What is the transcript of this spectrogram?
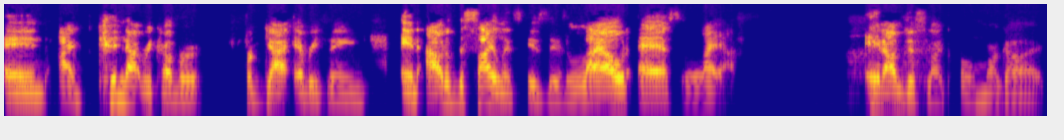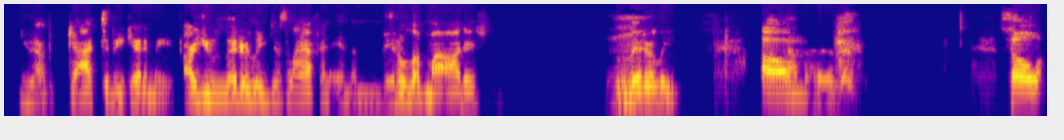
and I could not recover forgot everything. And out of the silence is this loud ass laugh. And I'm just like, oh my God, you have got to be kidding me. Are you literally just laughing in the middle of my audition? Mm. Literally. Um, so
